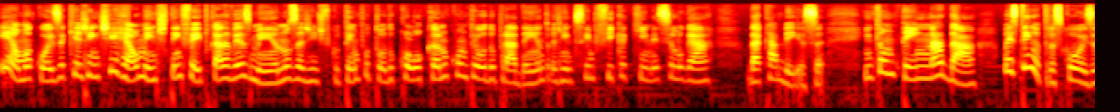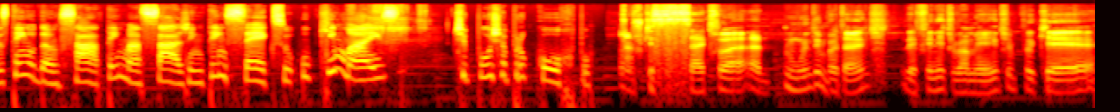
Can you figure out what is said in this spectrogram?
E é uma coisa que a gente realmente tem feito cada vez menos. A gente fica o tempo todo colocando conteúdo para dentro. A gente sempre fica aqui nesse lugar da cabeça. Então tem nadar, mas tem outras coisas. Tem o dançar, tem massagem, tem sexo. O que mais te puxa para o corpo? Acho que sexo é, é muito importante, definitivamente, porque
